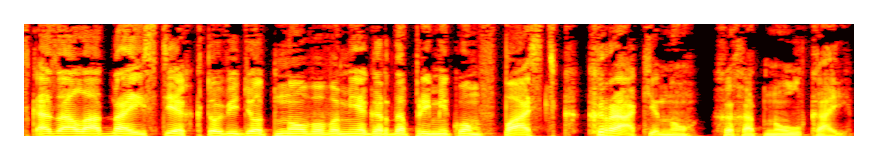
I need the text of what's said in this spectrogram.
«Сказала одна из тех, кто ведет нового Мегарда прямиком в пасть к Кракену», — хохотнул Кай.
